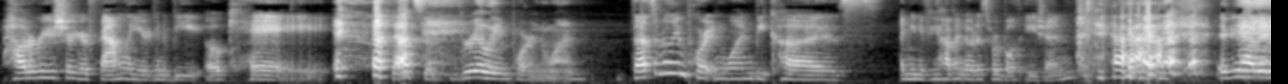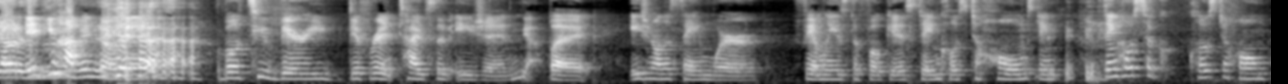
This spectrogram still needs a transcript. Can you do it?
how to reassure your family you're going to be okay. That's a really important one. That's a really important one because, I mean, if you haven't noticed, we're both Asian. If you haven't noticed, if you haven't noticed, we're both two very different types of Asian. Yeah. But Asian all the same, where family is the focus, staying close to home, staying staying close to close to home,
